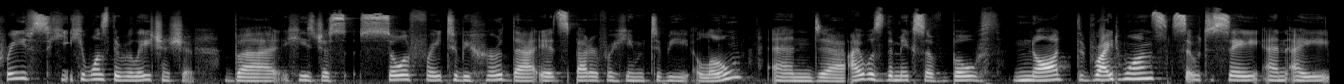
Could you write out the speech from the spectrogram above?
craves, he, he wants the relationship, but he's just so afraid to be hurt that it's better for him to be alone and uh, I was the mix of both, not the right ones, so to say, and I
